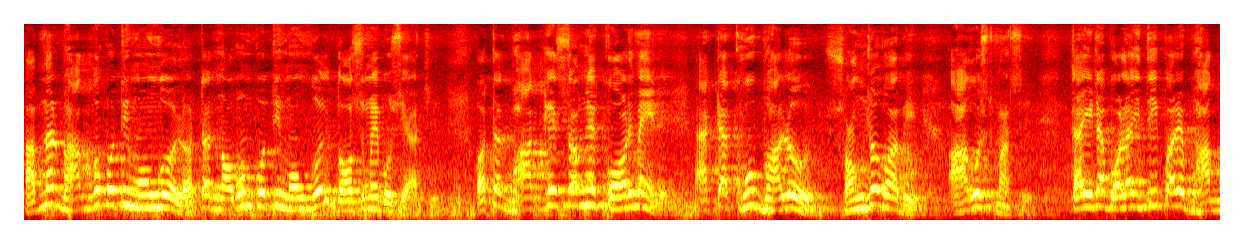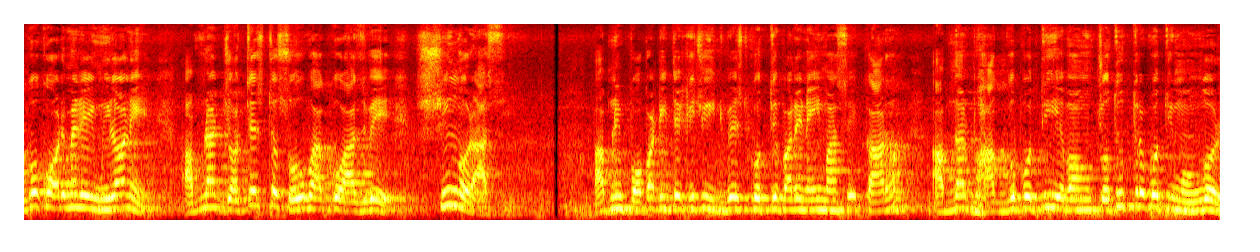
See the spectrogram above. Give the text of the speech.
আপনার ভাগ্যপতি মঙ্গল, অর্থাৎ নবমপতি মঙ্গল দশমে বসে আছে। অর্থাৎ ভাগ্যের সঙ্গে কর্মের একটা খুব ভালো সংযোগ হবে আগস্ট মাসে। তাই এটা বলা যেতেই পারে ভাগ্য কর্মের এই মিলনে আপনার যথেষ্ট সৌভাগ্য আসবে সিংহ রাশি। আপনি প্রপার্টিতে কিছু ইনভেস্ট করতে পারেন এই মাসে। কারণ আপনার ভাগ্যপতি এবং চতুর্থপতি মঙ্গল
